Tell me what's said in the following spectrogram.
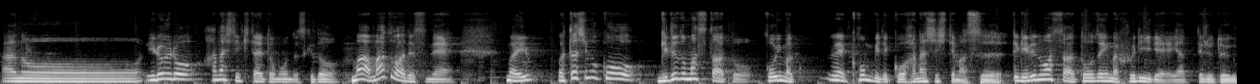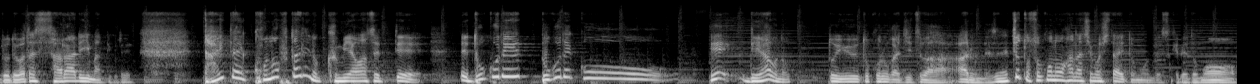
あのーいろいろ話していきたいと思うんですけど、まあまずはですね、まあい私もこうギルドマスターとこう今ね、コンビでこう話してます。で、ギルドマスターは当然今フリーでやってるということで、私サラリーマンということで、大体この2人の組み合わせって、え、どこで、どこでこう、え、出会うのというところが実はあるんですね。ちょっとそこのお話もしたいと思うんですけれども、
